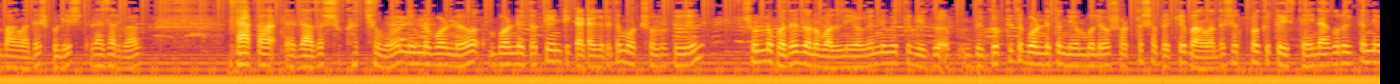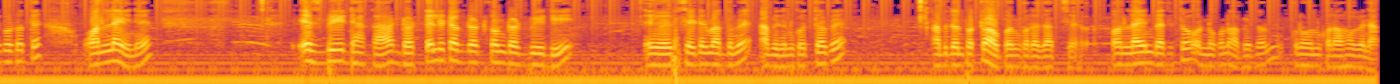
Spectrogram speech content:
Bangladesh police Rajarbagh Dhaka রাজস্ব খাতসমূহ নিম্ন বর্ণীয় বর্ণিত তিনটি ক্যাটাগরিতে মোট ষোলোটি শূন্য পদে জনবল নিয়োগের নিমিত্ত বিজ্ঞ- বিজ্ঞপ্তিতে বর্ণিত নিয়মবলী ও শর্ত সাপেক্ষে বাংলাদেশের প্রকৃত স্থায়ী নাগরিকদের নিকট হতে অনলাইনে SB Dhaka dot Teletalk dot com dot BD এই ওয়েবসাইটের মাধ্যমে আবেদন করতে হবে। আবেদনপত্র আহ্বান করা যাচ্ছে। অনলাইন ব্যতীত অন্য কোনো আবেদন গ্রহণ করা হবে না।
